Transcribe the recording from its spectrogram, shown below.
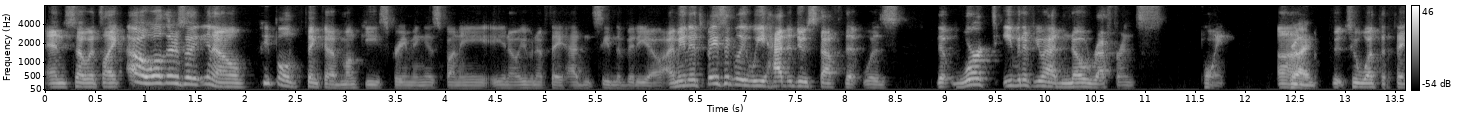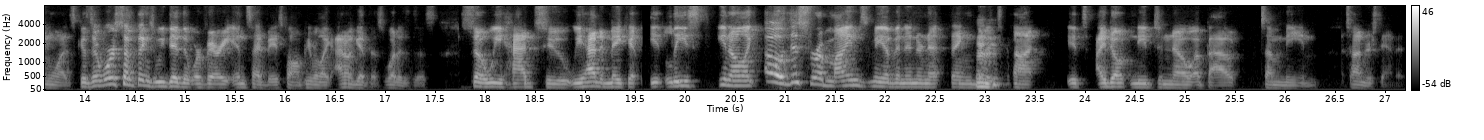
And so it's like, oh, well, there's a, you know, people think a monkey screaming is funny, you know, even if they hadn't seen the video. I mean, it's basically we had to do stuff that was, that worked even if you had no reference point. Um, right. To, to, what the thing was. Because there were some things we did that were very inside baseball, and people were like, I don't get this. What is this? So we had to we had to make it at least, you know, like, oh, this reminds me of an internet thing, but mm. it's not, it's I don't need to know about some meme to understand it.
